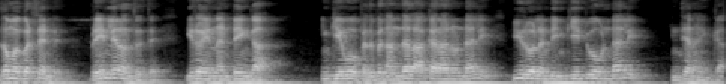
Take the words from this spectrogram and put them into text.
తొంభై పర్సెంట్ బ్రెయిన్ లేదు వాళ్ళతో హీరోయిన్ అంటే ఇంకా ఇంకేవో పెద్ద పెద్ద అందాల ఆకారాలు ఉండాలి హీరోలు అంటే ఇంకేంటివో ఉండాలి. ఇంతేనా ఇంకా?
